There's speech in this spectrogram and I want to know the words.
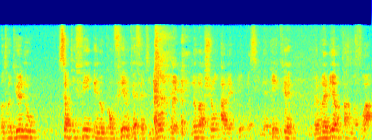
notre Dieu, nous certifie et nous confirme qu'effectivement que nous marchons avec lui parce qu'il a dit que les brebis entendent nos voix.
